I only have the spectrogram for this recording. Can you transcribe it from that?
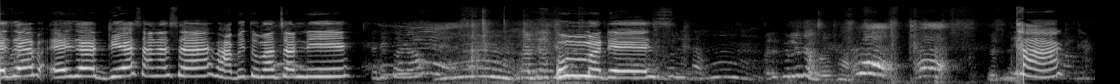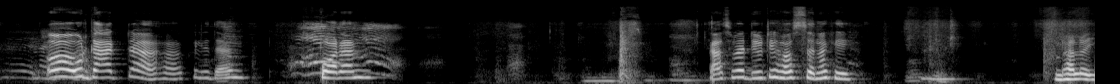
এই যে এই যে ড্রেস আনেছে ভাবি তোমার জন্য। উম্মা ড্রেস। থাক। ও, ওর গাড়টা হ্যাঁ খুলে দেন। পরান। আজকে ডিউটি হচ্ছে নাকি? ভালোই।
